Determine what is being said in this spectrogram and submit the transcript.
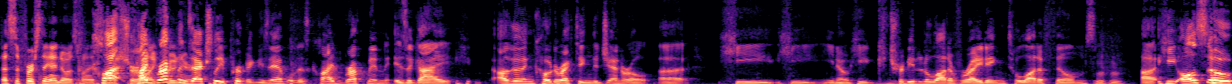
That's the first thing I noticed when I Clyde, saw Clyde Bruckman's Jr. actually a perfect example of this. Clyde Bruckman is a guy, he, other than co-directing the General, uh, he he you know he contributed a lot of writing to a lot of films. Mm-hmm. Uh, he also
